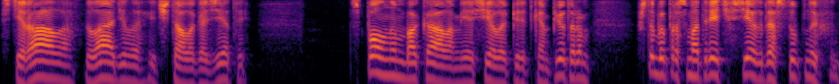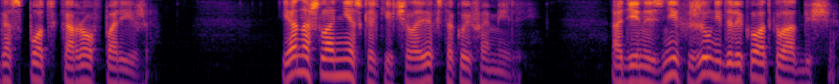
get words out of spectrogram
Стирала, гладила и читала газеты. С полным бокалом я села перед компьютером, чтобы просмотреть всех доступных господ коров Парижа. Я нашла нескольких человек с такой фамилией. Один из них жил недалеко от кладбища,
